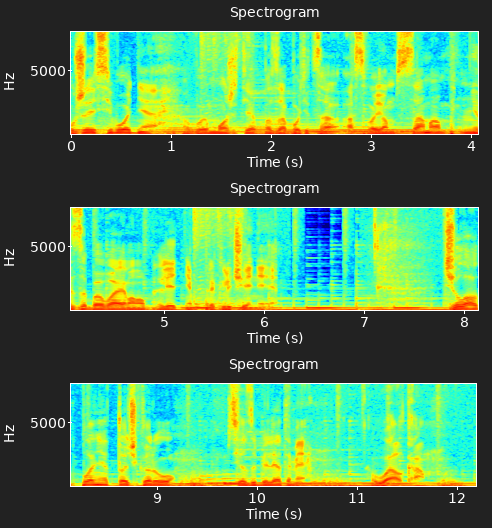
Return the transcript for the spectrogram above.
Уже сегодня вы можете позаботиться о своем самом незабываемом летнем приключении. chilloutplanet.ru Все за билетами. Welcome.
